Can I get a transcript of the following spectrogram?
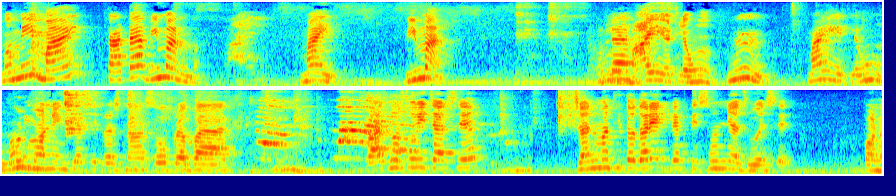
મમ્મી માય ટાટા વિમાનમાં. માય. વિમાન. એટલે માય એટલે હું. હમ. માય એટલે હું. ગુડ મોર્નિંગ જય શ્રી કૃષ્ણ સુપ્રભાત. તો આજનો શું વિચાર છે? જન્મથી તો દરેક વ્યક્તિ શૂન્ય જ હોય છે પણ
